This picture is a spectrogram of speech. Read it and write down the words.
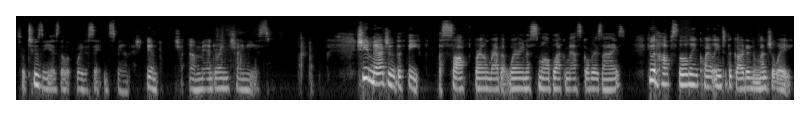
So Tuzi is the way to say it in Spanish, in uh, Mandarin Chinese. She imagined the thief, a soft brown rabbit wearing a small black mask over his eyes. He would hop slowly and quietly into the garden and munch away.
